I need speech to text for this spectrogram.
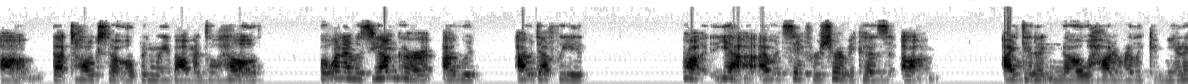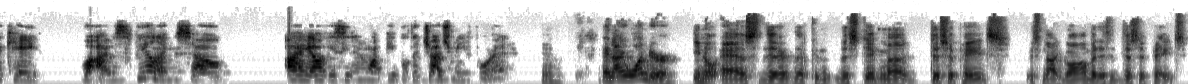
um, that talk so openly about mental health. But when i was younger i would i would definitely pro- yeah i would say for sure because um, i didn't know how to really communicate what i was feeling. So i obviously didn't want people to judge me for it mm-hmm. and i wonder you know as the the, the stigma dissipates it's not gone but as it dissipates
